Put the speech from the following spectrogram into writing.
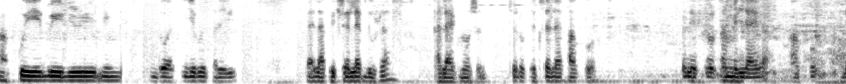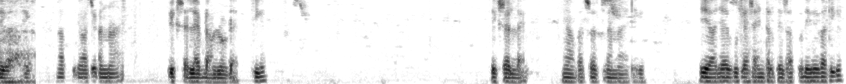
आपको ये वीडियो दो चीज़ें ज़रूरत पड़ेगी पहला पिक्सल लैब दूसरा अलाइट मोशन चलो पिक्सल लैब आपको प्ले स्टोर पर मिल जाएगा। आपको दिखाते हैं। आपको यहाँ से करना है। पिक्सल लैब डाउनलोड है, ठीक है? पिक्सल लैब यहाँ पर सर्च करना है, ठीक है? ये आ जाएगा, कुछ ऐसा इंटरफेस आपको देखेगा, ठीक है?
